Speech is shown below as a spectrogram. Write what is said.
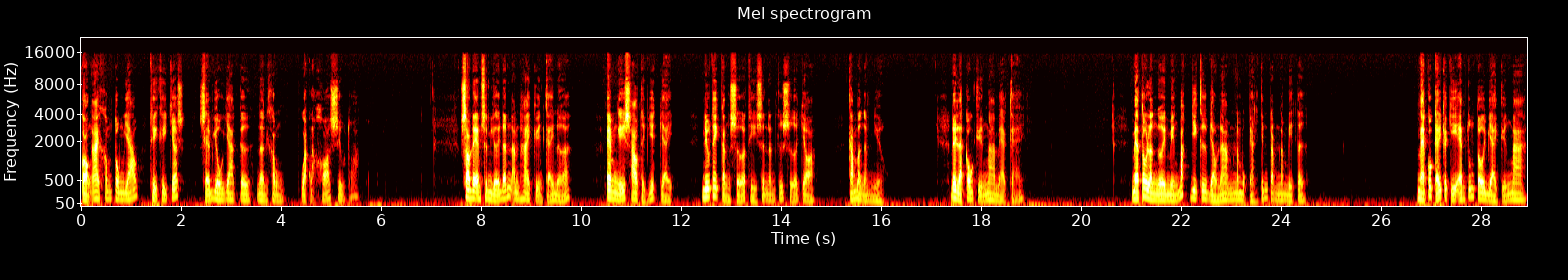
Còn ai không tôn giáo thì khi chết sẽ vô gia cư nên không hoặc là khó siêu thoát. Sau đây em xin gửi đến anh hai chuyện kể nữa. Em nghĩ sao thì viết vậy. Nếu thấy cần sửa thì xin anh cứ sửa cho. Cảm ơn anh nhiều. Đây là câu chuyện ma mẹ kể. Mẹ tôi là người miền Bắc di cư vào Nam năm 1954. Mẹ có kể cho chị em chúng tôi vài chuyện ma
